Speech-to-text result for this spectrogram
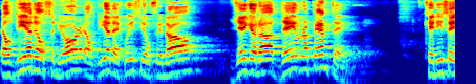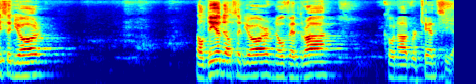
el día del Señor, el día de juicio final, llegará de repente. ¿Qué dice el Señor? El día del Señor no vendrá con advertencia.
